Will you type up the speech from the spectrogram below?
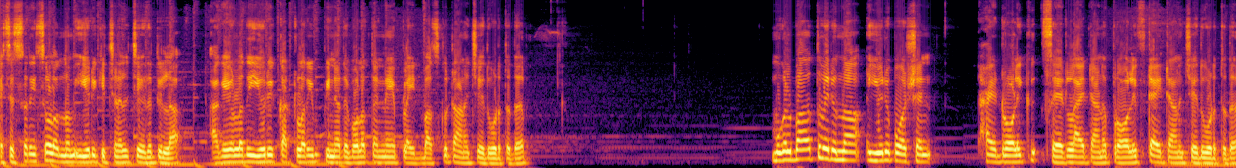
അക്സസറീസുകളൊന്നും ഈ ഒരു കിച്ചണിൽ ചെയ്തിട്ടില്ല. ആകെയുള്ളത് ഈ ഒരു കട്ട്ലറിയും പിന്നെ അതേപോലെ തന്നെ പ്ലേറ്റ് ബാസ്ക്കറ്റാണ് ചെയ്തു കൊടുത്തത്. മുകൾ ഭാഗത്ത് വരുന്ന ഈ ഒരു പോർഷൻ ഹൈഡ്രോളിക് സൈഡിലായിട്ടാണ് പ്രോലിഫ്റ്റ് ആയിട്ടാണ് ചെയ്തു കൊടുത്തത്.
